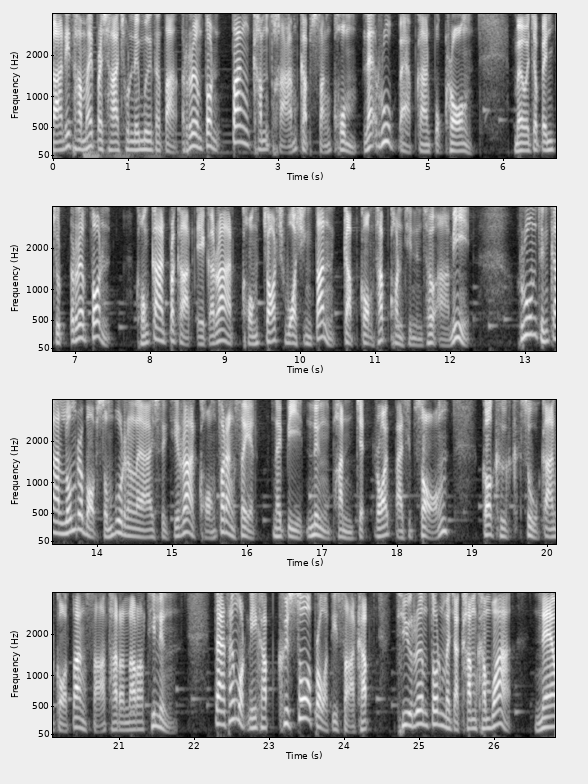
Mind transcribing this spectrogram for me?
การที่ทำให้ประชาชนในเมืองต่างๆ เริ่มต้นตั้งคำถามกับสังคมและรูปแบบการปกครอง ไม่ว่าจะเป็นจุดเริ่มต้นของการประกาศเอกราชของจอร์จวอชิงตันกับกองทัพ Continental Army รวมถึงการล้มระบอบสมบูรณาญาสิทธิราชของฝรั่งเศสในปี 1782 ก็คือสู่การก่อตั้งสาธารณรัฐที่ 1 แต่ทั้งหมดนี้ครับคือโซ่ประวัติศาสตร์ครับที่เริ่มต้นมาจากคำคำว่า แนว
